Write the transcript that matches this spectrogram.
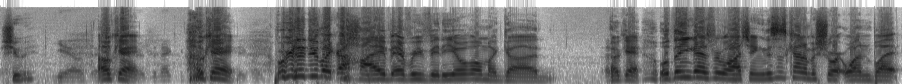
Should we? Yeah. let's end it Okay. right here. The next Okay. We're gonna do like a hive every video. Oh my god. Okay. Well, thank you guys for watching. This is kind of a short one, but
